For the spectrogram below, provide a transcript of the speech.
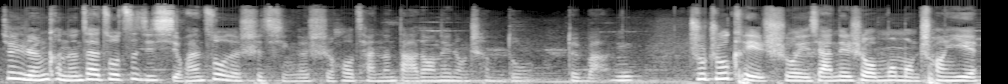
就是人可能在做自己喜欢做的事情的时候，才能达到那种程度，对吧？你猪猪可以说一下那时候梦梦创业，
